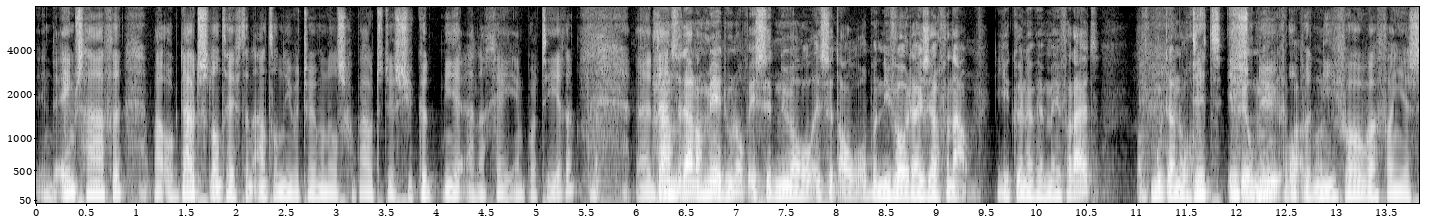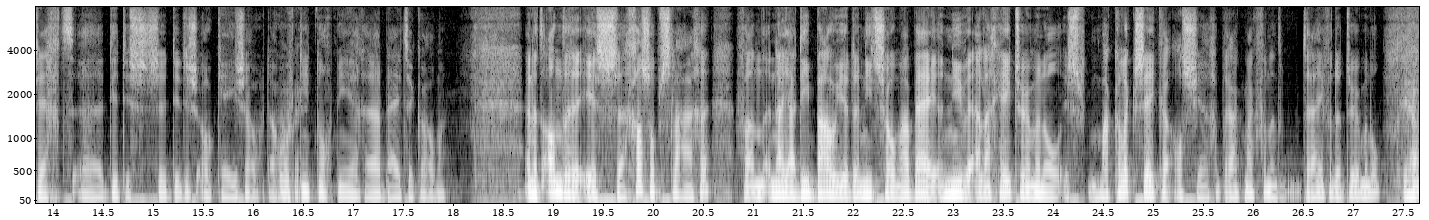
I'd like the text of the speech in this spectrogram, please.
in de Eemshaven. Maar ook Duitsland heeft een aantal nieuwe terminals gebouwd. Dus je kunt meer LNG importeren. Ja. Gaan dan... ze daar nog meer doen? Of is het nu al, is het al op een niveau dat je zegt van nou, hier kunnen we mee vooruit? Of moet daar nog dit is veel nu op een niveau waarvan je zegt, uh, dit is, uh, dit is oké okay zo. Daar hoeft niet nog meer uh, bij te komen. En het andere is uh, gasopslagen. Van, nou ja, die bouw je er niet zomaar bij. Een nieuwe LNG-terminal is makkelijk, zeker als je gebruik maakt van het drijvende terminal. Ja.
